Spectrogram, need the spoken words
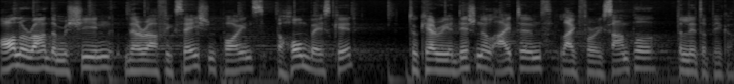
All around the machine there are fixation points, the home base kit, to carry additional items like for example the litter picker.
